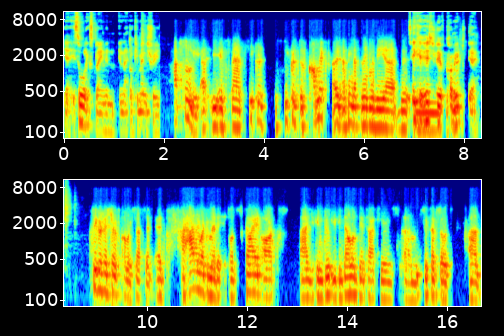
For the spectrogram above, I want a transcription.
yeah, it's all explained in, in that documentary. Absolutely, uh, it's uh, Secret Secrets of Comics. I, I, think that's the name of the, uh, the Secret the, History of Comics. Yeah, Secret History of Comics. That's it. And I highly recommend it. It's on Sky Arts. Uh, you can do you can download the entire series, um, six episodes um,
